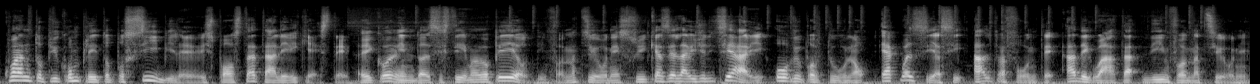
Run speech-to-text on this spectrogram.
quanto più completo possibile in risposta a tali richieste, ricorrendo al sistema europeo di informazione sui casellari giudiziari, ove opportuno, e a qualsiasi altra fonte adeguata di informazioni.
